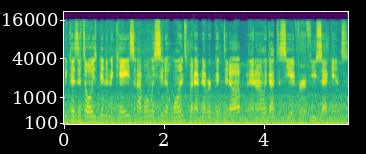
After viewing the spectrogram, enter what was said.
because it's always been in the case, and I've only seen it once, but I've never picked it up, and I only got to see it for a few seconds.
